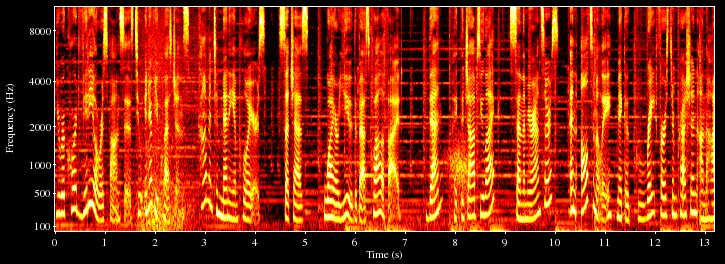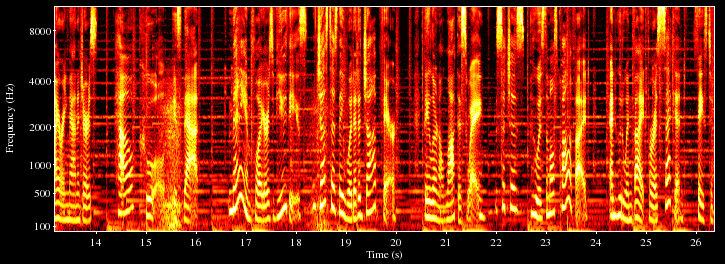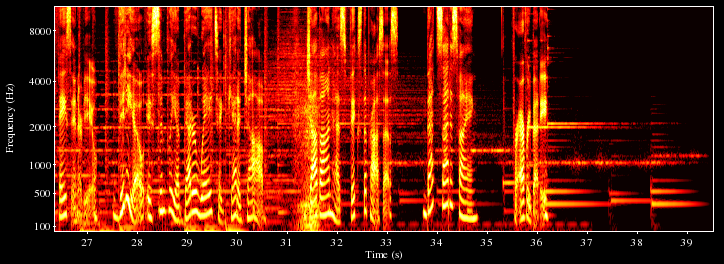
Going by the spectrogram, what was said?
you record video responses to interview questions common to many employers, such as Why are you the best qualified? Then pick the jobs you like, send them your answers, and ultimately make a great first impression on the hiring managers. How cool is that? Many employers view these just as they would at a job fair. They learn a lot this way, such as who is the most qualified and who to invite for a second face to face interview. Video is simply a better way to get a job. JobOn has fixed the process. That's satisfying for everybody.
